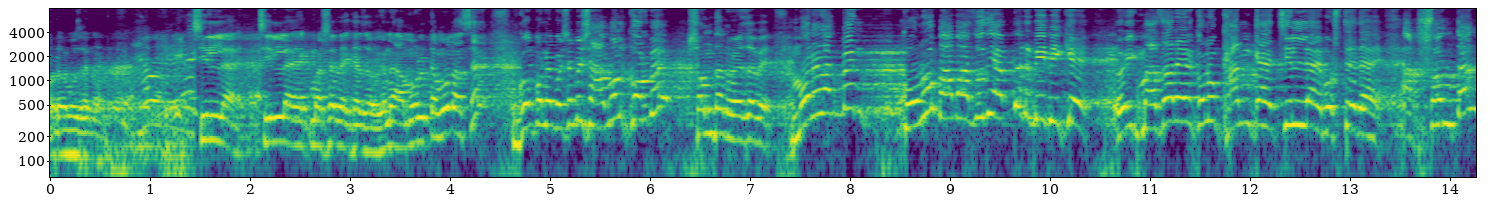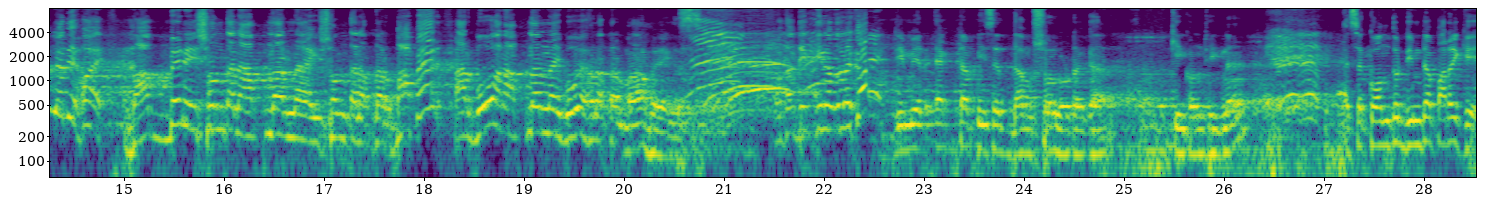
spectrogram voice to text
ওটা বুঝে না। চিল্লায় চিল্লায় এক মাসে রেখে যাও। এখানে আমল টামল আছে। গোপনে বসে বসে আমল করবে সন্তান হয়ে যাবে। মনে রাখবেন কোন বাবা যদি আপনার বিবিকে ওই মাজারের কোন খানকায় চিল্লায় বসতে দেয়। আর সন্তান যদি হয়, ভাববেন এই সন্তান আপনার না, এই সন্তান আপনার বাপের, আর বউ আর আপনার নাই, বউ এখন আপনার মা হয়ে গেছে। কথা ঠিক কিনা জোরে? ডিমের একটা পিসের দাম ষোলো টাকা। কি কোন ঠিক না? আচ্ছা কোন তো ডিমটা পারে কে?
